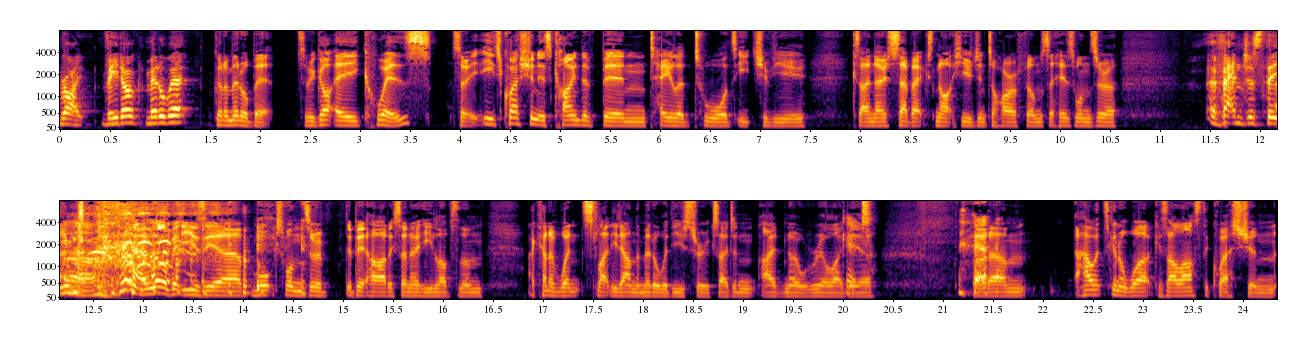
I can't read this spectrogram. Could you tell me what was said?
Right, V Dog, middle bit. got a middle bit. So we got a quiz. So each question has kind of been tailored towards each of you because I know Sebek's not huge into horror films, so his ones are a, Avengers themed. a little bit easier. Mork's ones are a, a bit harder because I know he loves them. I kind of went slightly down the middle with you through because I didn't, I had no real idea. Good. But um, how it's going to work is I'll ask the question,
